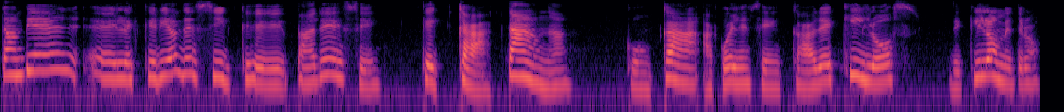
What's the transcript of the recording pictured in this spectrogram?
También eh, les quería decir que parece que Katana, con K, acuérdense, en K de kilos, de kilómetro,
